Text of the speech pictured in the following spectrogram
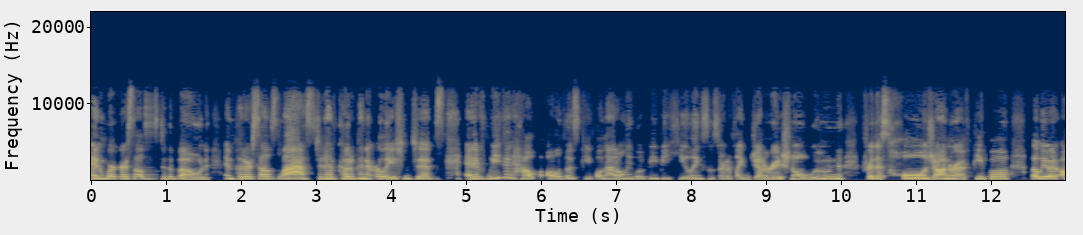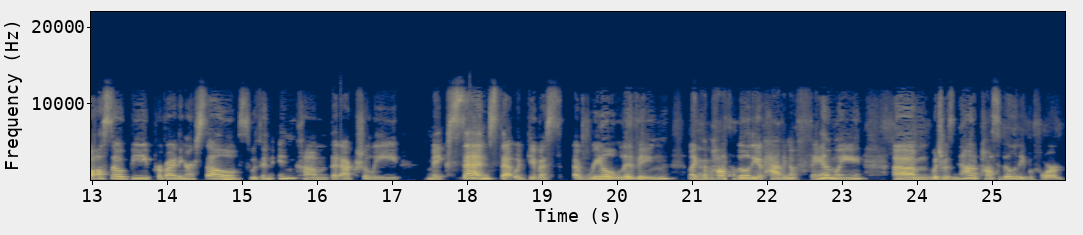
and work ourselves to the bone and put ourselves last and have codependent relationships. And if we could help all of those people, not only would we be healing some sort of like generational wound for this whole genre of people, but we would also be providing ourselves with an income that actually makes sense that would give us a real living like yeah. the possibility of having a family um, which was not a possibility before.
